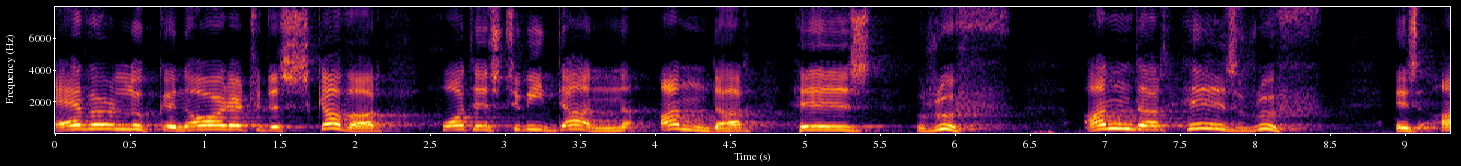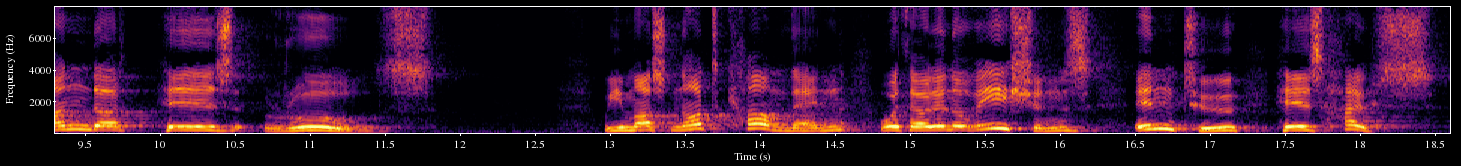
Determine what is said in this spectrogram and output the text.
ever look in order to discover what is to be done under his roof. Under his roof is under his rules. We must not come then with our innovations into his house,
